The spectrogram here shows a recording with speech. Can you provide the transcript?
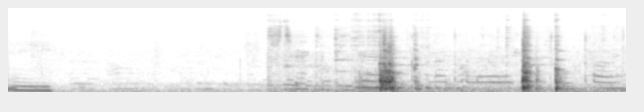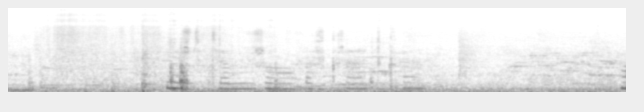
I... Patrzcie, jakie piękne to leży tutaj. Jeszcze te różowe w kratkę. O,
